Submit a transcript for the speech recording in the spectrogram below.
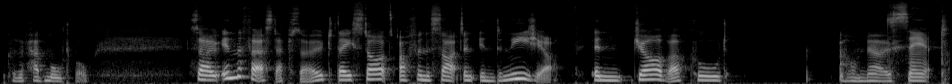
because we've had multiple. So in the first episode, they start off in a site in Indonesia, in Java called, oh no, Say it.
